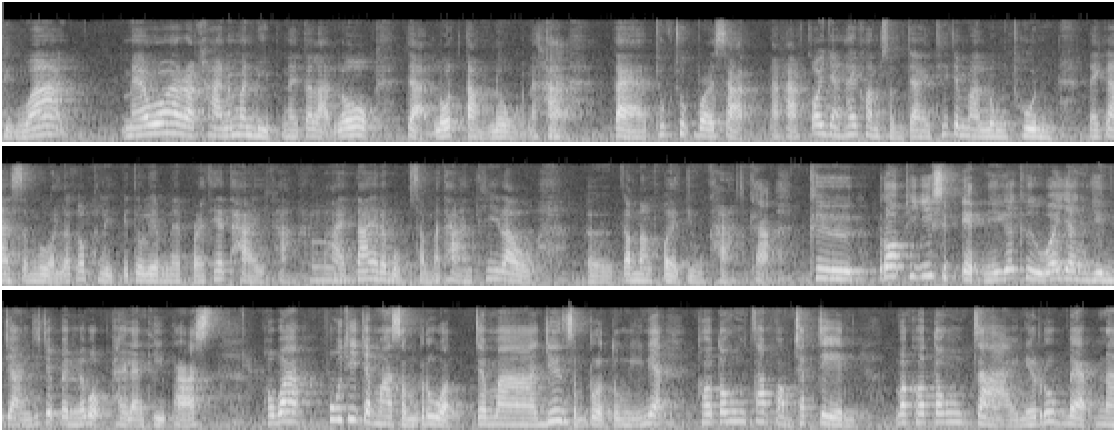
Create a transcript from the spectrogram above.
ถึงว่าแม้ว่าราคาน้ำมันดิบในตลาดโลกจะลดต่ำลงนะคะค่ะแต่ทุกๆ บริษัทนะคะก็ยังให้ความสนใจที่จะมาลงทุนในการสำรวจและก็ผลิตปิโตรเลียมในประเทศไทยค่ะ ภายใต้ระบบสัมปทานที่เราเอ่อกำลังเปิดอยู่ค่ะค่ะ คือรอบที่ 21 นี้ก็คือว่ายังยืนยันที่จะเป็นระบบ Thailand T Plus เพราะว่าผู้ที่จะมาสำรวจจะมายื่นสำรวจตรงนี้เนี่ยเขาต้องทราบความชัดเจน ว่าเขาต้องจ่ายในรูปแบบไหน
